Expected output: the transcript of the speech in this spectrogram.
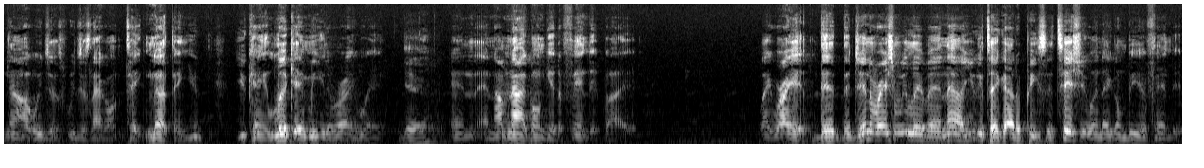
no, we just we just not gonna take nothing. You you can't look at me the right way, Yeah. and and I'm not gonna get offended by it. Like right, the the generation we live in now, you can take out a piece of tissue and they're gonna be offended.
